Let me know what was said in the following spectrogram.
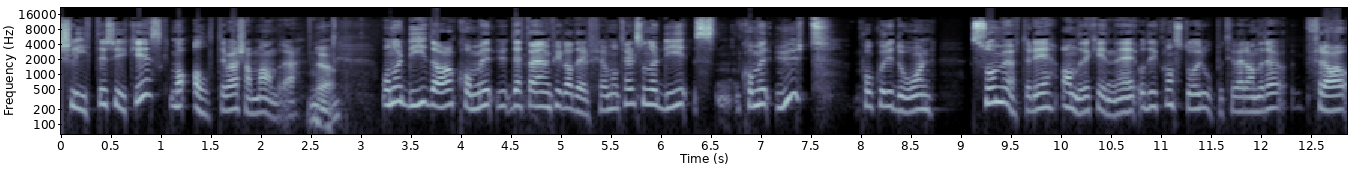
sliter psykisk, må alltid være sammen med andre. Ja. Og når de da kommer Dette er en Philadelphia-motell, så når de kommer ut på korridoren, så møter de andre kvinner, og de kan stå og rope til hverandre fra,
